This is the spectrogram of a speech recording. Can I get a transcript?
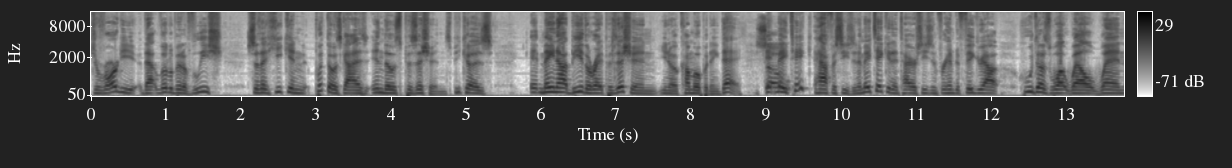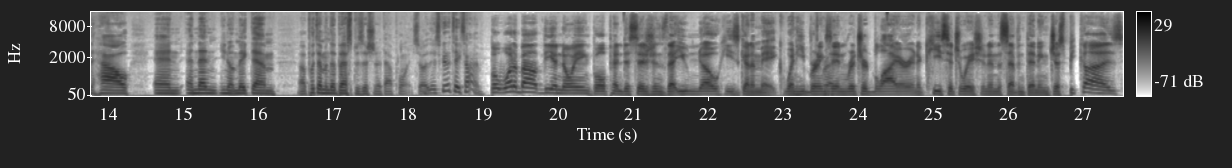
Girardi that little bit of leash so that he can put those guys in those positions because it may not be the right position, you know, come opening day. So- it may take half a season. It may take an entire season for him to figure out who does what well, when, how, and and then you know make them uh, put them in the best position at that point. So it's going to take time. But what about the annoying bullpen decisions that you know he's going to make when he brings Right. in Richard Bleier in a key situation in the seventh inning just because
